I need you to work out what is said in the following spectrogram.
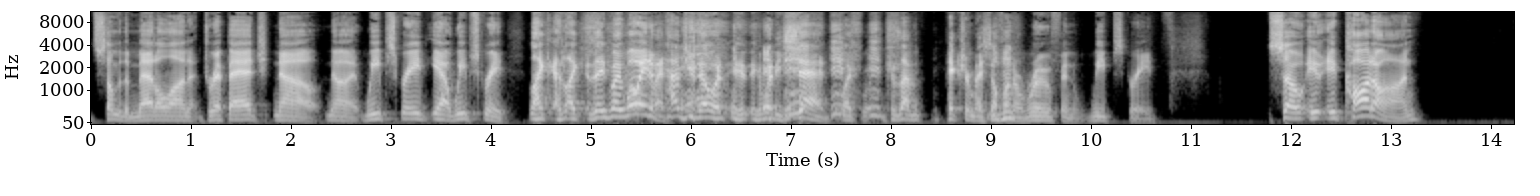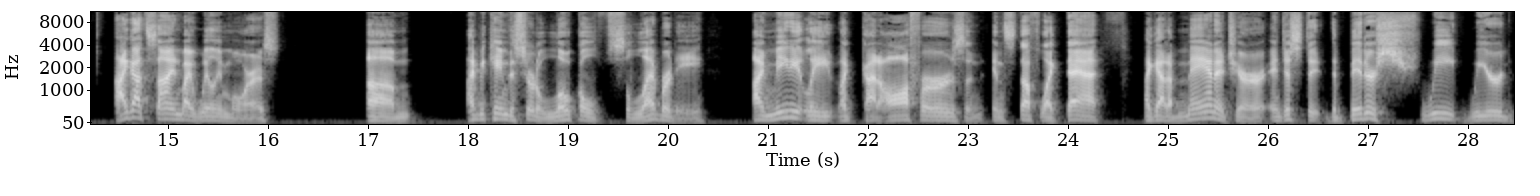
some of the metal on it, drip edge. No, no, weep screed. Yeah, weep screed. Like, like they'd be like, well, wait a minute. How'd you know what, what he said? Like, because I'm picturing myself mm-hmm. on a roof and weep screed. So it, it, caught on. I got signed by William Morris. Um, I became this sort of local celebrity. I immediately like got offers and, and stuff like that. I got a manager and just the, the bittersweet, weird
